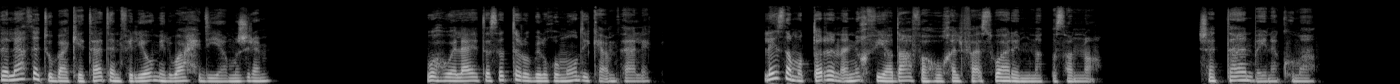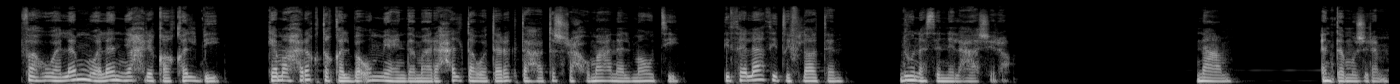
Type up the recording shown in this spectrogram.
ثلاثة باكيتات في اليوم الواحد يا مجرم. وهو لا يتستر بالغموض كأمثالك. ليس مضطرا أن يخفي ضعفه خلف أسوار من التصنع. شتان بينكما. فهو لم ولن يحرق قلبي كما حرقت قلب أمي عندما رحلت وتركتها تشرح معنى الموت لثلاث طفلات دون سن العاشرة. نعم، أنت مجرم.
